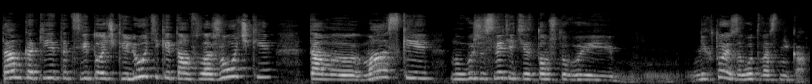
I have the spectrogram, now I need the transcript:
Там какие-то цветочки, лютики, там флажочки, там э, маски. Ну, вы же светите о том, что вы... Никто и зовут вас никак.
